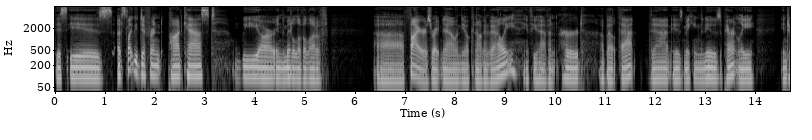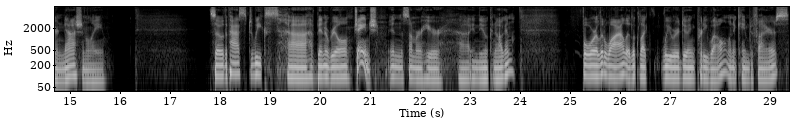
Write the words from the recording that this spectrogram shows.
This is a slightly different podcast. We are in the middle of a lot of uh, fires right now in the Okanagan Valley. If you haven't heard about that, that is making the news apparently internationally. So the past weeks uh, have been a real change in the summer here uh, in the Okanagan. For a little while, it looked like we were doing pretty well when it came to fires.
